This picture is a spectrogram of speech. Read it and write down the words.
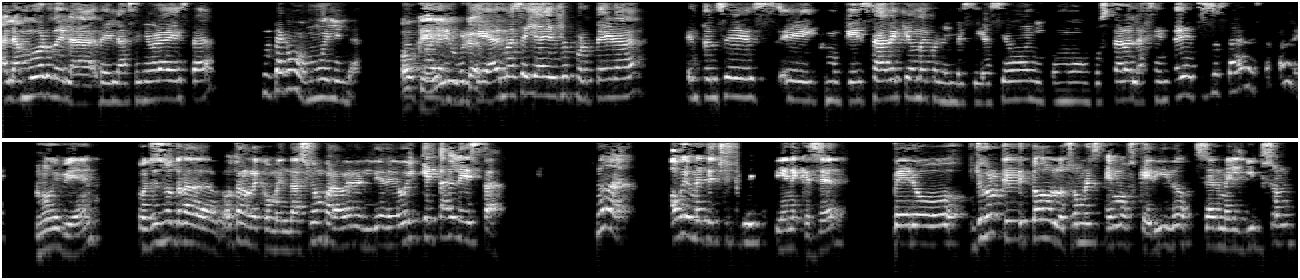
al, amor de la, de la señora esta. Está como muy linda. Ok, padre. Porque además ella es reportera, entonces eh, como que sabe qué onda con la investigación y cómo buscar a la gente. Entonces está, está padre. Muy bien. Pues es otra, otra recomendación para ver el día de hoy. ¿Qué tal esta? No, obviamente chick tiene que ser, pero yo creo que todos los hombres hemos querido ser Mel Gibson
